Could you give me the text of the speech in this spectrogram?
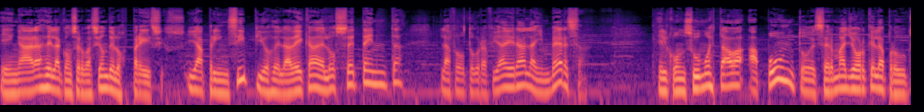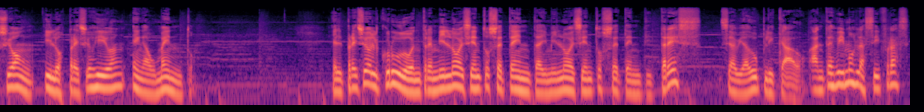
en aras de la conservación de los precios. Y a principios de la década de los 70, la fotografía era la inversa. El consumo estaba a punto de ser mayor que la producción y los precios iban en aumento. El precio del crudo entre 1970 y 1973 se había duplicado. Antes vimos las cifras,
